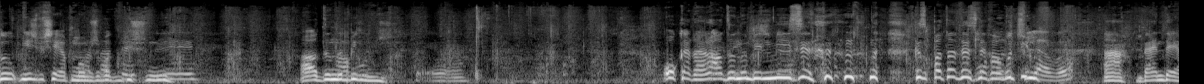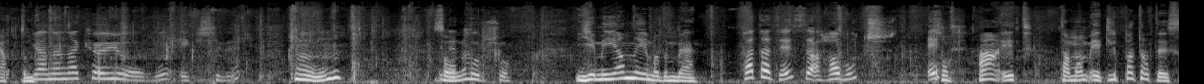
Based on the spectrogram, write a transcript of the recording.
Du hiçbir şey yapmamış bak. Patatesli, Adını bilmiyor. O kadar adını bilmiyorsun. Kız patatesle havuç mu? pilavı. Ha, ben de yaptım. Yanına köy yoğurdu ekşili. Hı. Bir de Sonra turşu. yemeği anlayamadım ben. Patates, havuç, et. So- ha et. Tamam etli patates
